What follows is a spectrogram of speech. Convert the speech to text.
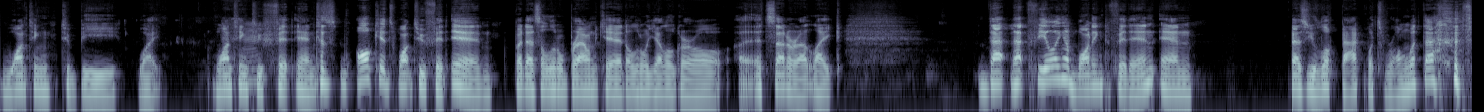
wanting to be white, wanting mm-hmm. to fit in, because all kids want to fit in. But as a little brown kid, a little yellow girl, uh, etc., like that that feeling of wanting to fit in, and as you look back, what's wrong with that?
